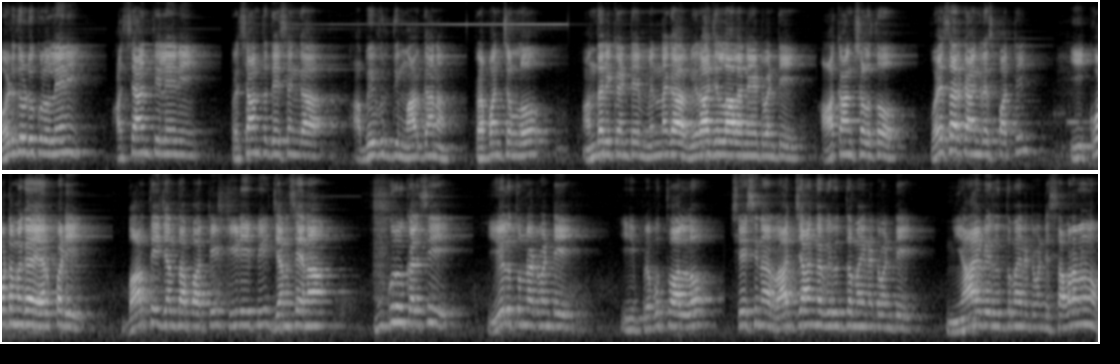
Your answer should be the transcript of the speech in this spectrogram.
ఒడిదుడుకులు లేని అశాంతి లేని ప్రశాంత దేశంగా అభివృద్ధి మార్గాన ప్రపంచంలో అందరికంటే మిన్నగా విరాజిల్లాలనేటువంటి ఆకాంక్షలతో వైఎస్ఆర్ కాంగ్రెస్ పార్టీ ఈ కూటమిగా ఏర్పడి భారతీయ జనతా పార్టీ టీడీపీ జనసేన ముగ్గురు కలిసి ఏలుతున్నటువంటి ఈ ప్రభుత్వాల్లో చేసిన రాజ్యాంగ విరుద్ధమైనటువంటి న్యాయ విరుద్ధమైనటువంటి సవరణలను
